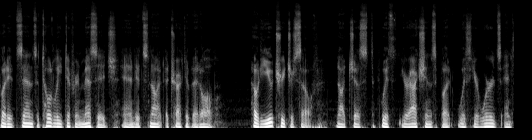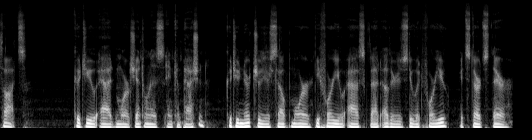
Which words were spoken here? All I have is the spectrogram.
But it sends a totally different message and it's not attractive at all. How do you treat yourself? Not just with your actions, but with your words and thoughts. Could you add more gentleness and compassion? Could you nurture yourself more before you ask that others do it for you? It starts there.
